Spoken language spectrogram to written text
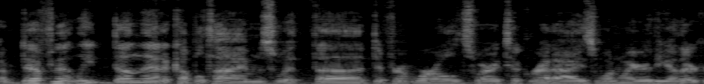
I've definitely done that a couple times with uh, different worlds where I took red eyes one way or the other,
